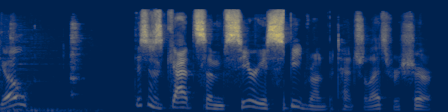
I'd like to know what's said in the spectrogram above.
Go. This has got some serious speedrun potential, that's for sure.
